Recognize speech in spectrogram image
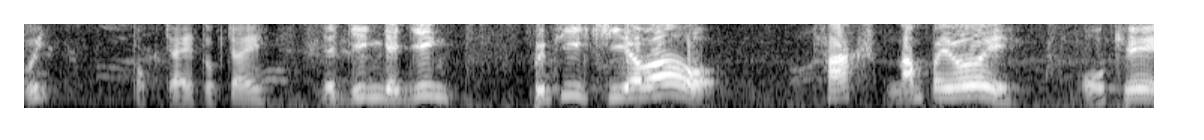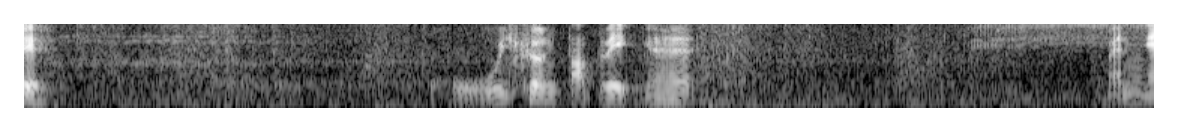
อุ้ย ตกใจตกใจ อย่ายิง อย่ายิง พื้นที่เคลียร์แล้ว ทักนำไปเลยโอเคโอ้โหเครื่องตัดเหล็กนะฮะแมนแง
